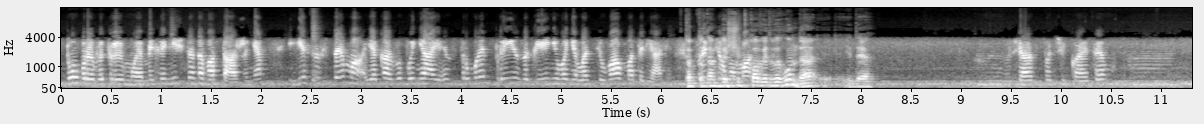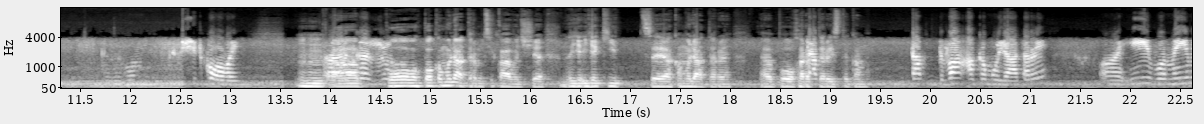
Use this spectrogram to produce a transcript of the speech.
Добре витримує механічне навантаження. Є система, яка зупиняє інструмент при заклінюванні ланцюга в матеріалі. Тобто При там безщитковий двигун, да, іде? Зараз почекайте. Щітковий. Угу. Е, А по, по акумуляторам цікавить ще, які це акумулятори е, по характеристикам. Там два акумулятори, е, і вони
